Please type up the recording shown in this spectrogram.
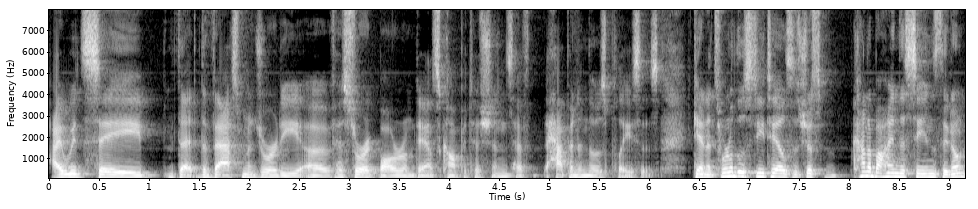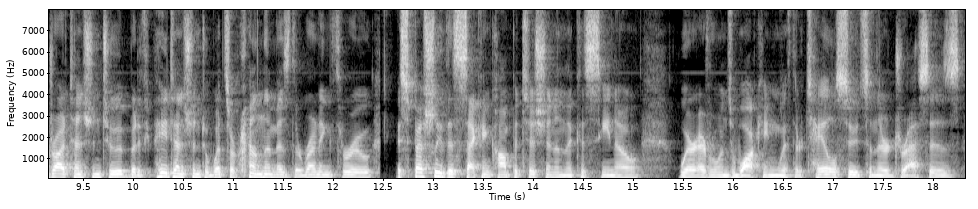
I would say that the vast majority of historic ballroom dance competitions have happened in those places. Again, it's one of those details that's just kind of behind the scenes. They don't draw attention to it, but if you pay attention to what's around them as they're running through, especially the second competition in the casino where everyone's walking with their tail suits and their dresses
